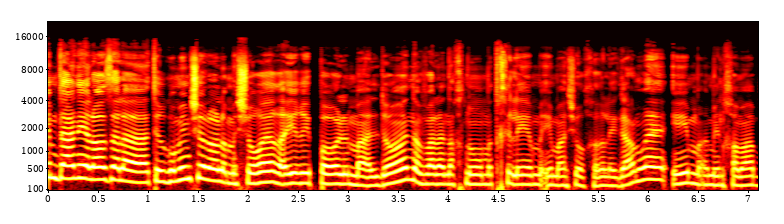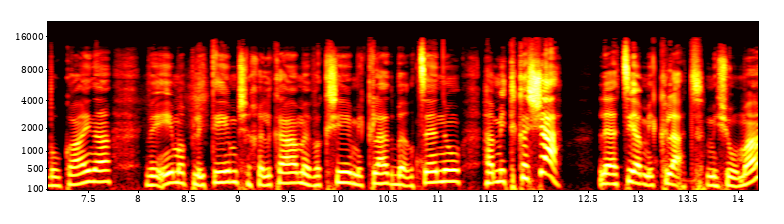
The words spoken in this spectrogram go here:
עם דניאל עוז על התרגומים שלו למשורר האירי פול מלדון, אבל אנחנו מתחילים עם משהו אחר לגמרי, עם המלחמה באוקראינה ועם הפליטים שחלקם מבקשים מקלט בארצנו, המתקשה. להציע מקלט, משום מה.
